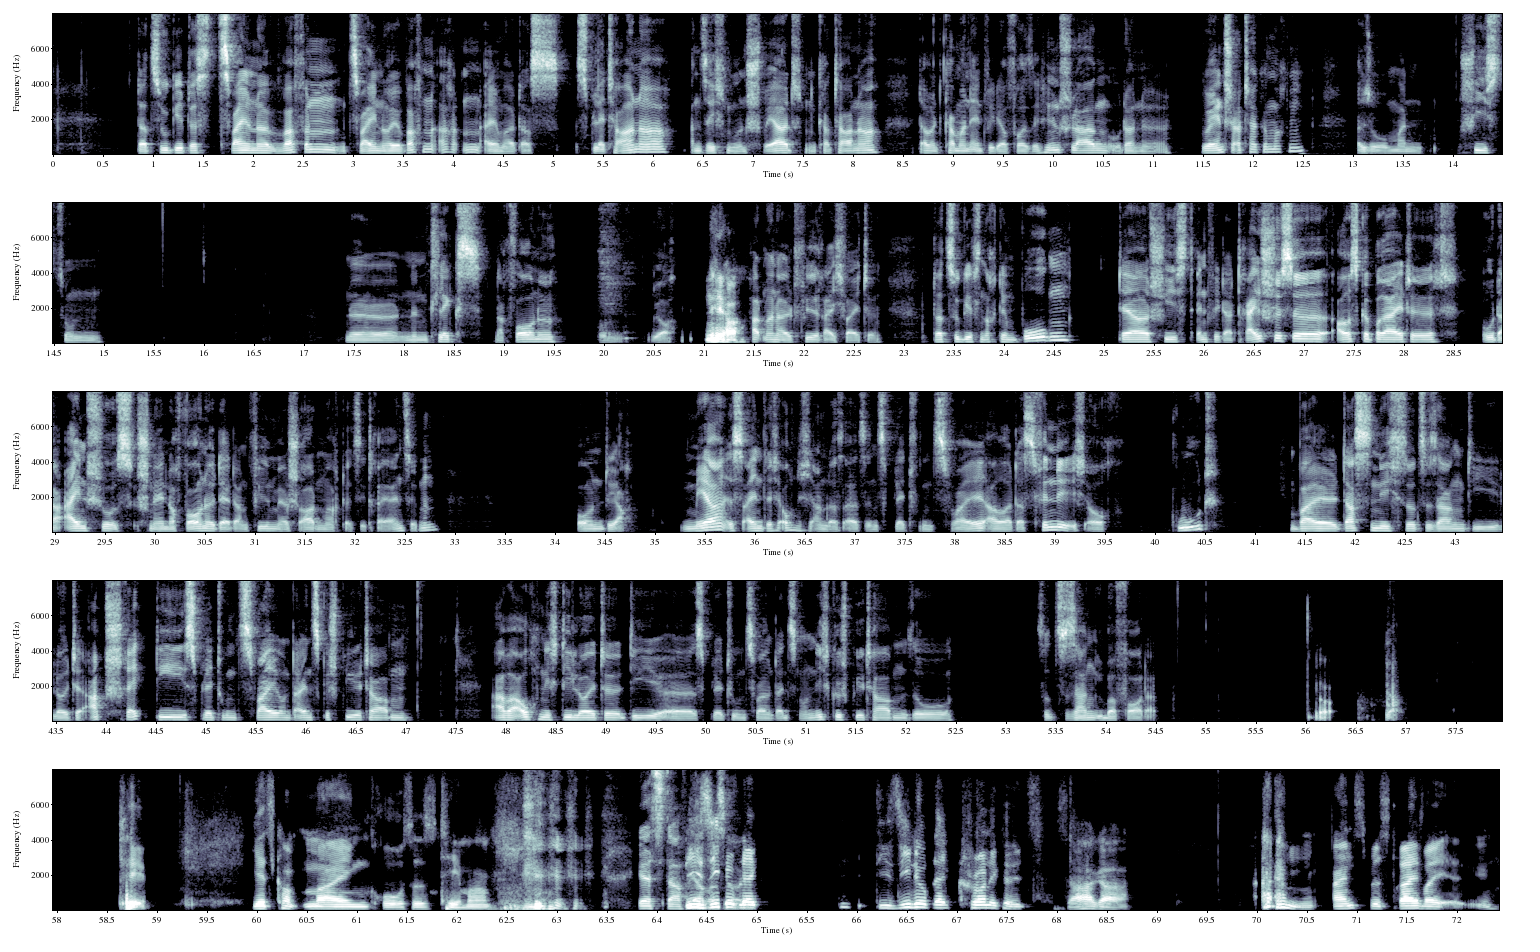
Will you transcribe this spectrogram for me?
Dazu gibt es zwei neue Waffen, zwei neue Waffenarten. Einmal das Splatana, an sich nur ein Schwert, ein Katana. Damit kann man entweder vor sich hinschlagen oder eine Range-Attacke machen. Also man schießt so einen, ne, einen Klecks nach vorne und ja, Ja, hat man halt viel Reichweite. Dazu gibt es noch den Bogen, der schießt entweder drei Schüsse ausgebreitet oder ein Schuss schnell nach vorne, der dann viel mehr Schaden macht als die drei einzelnen. Und ja, mehr ist eigentlich auch nicht anders als in Splatoon 2, aber das finde ich auch gut, weil das nicht sozusagen die Leute abschreckt, die Splatoon 2 und 1 gespielt haben, aber auch nicht die Leute, die äh, Splatoon 2 und 1 noch nicht gespielt haben, so sozusagen überfordert. Okay. Jetzt kommt mein großes Thema. Jetzt darf Die. Xenoblade, die Xenoblade Chronicles Saga. 1 bis 3, weil äh,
